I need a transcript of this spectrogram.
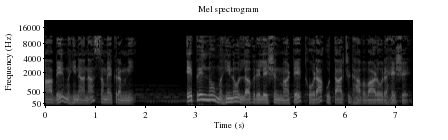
આ બે મહિનાના સમયક્રમની. એપ્રિલનો મહિનો લવ રિલેશન માટે થોડા ઉતાર ચઢાવવાળો રહેશે.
